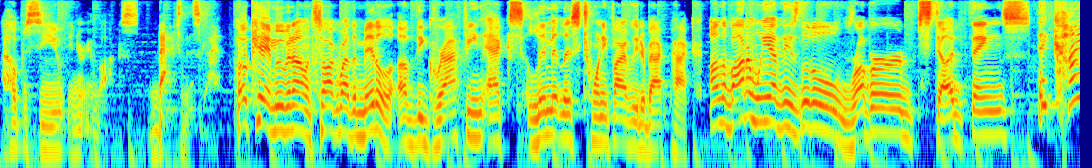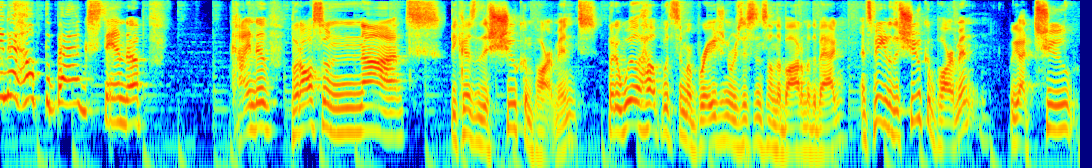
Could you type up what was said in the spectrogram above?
I hope to see you in your inbox. Back to this guy. Okay, moving on, let's talk about the middle of the Graphene X Limitless 25 liter backpack. On the bottom, we have these little rubber stud things. They kind of help the bag stand up kind of, but also not because of the shoe compartment, but it will help with some abrasion resistance on the bottom of the bag. And speaking of the shoe compartment, we got two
